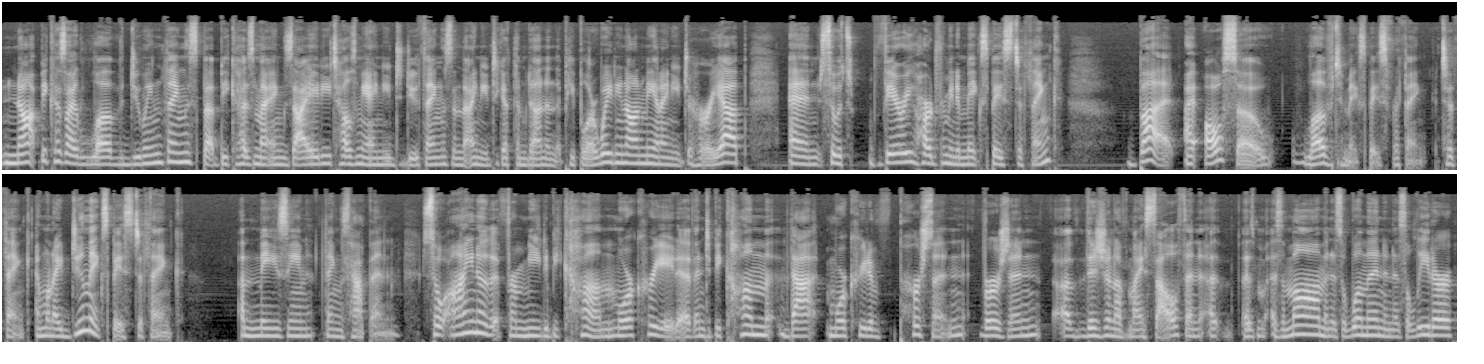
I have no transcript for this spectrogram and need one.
not because I love doing things, but because my anxiety tells me I need to do things and that I need to get them done and that people are waiting on me and I need to hurry up. And so it's very hard for me to make space to think. But I also love to make space for think to think. And when I do make space to think, amazing things happen. So I know that for me to become more creative and to become that more creative person version of vision of myself and uh, as, as a mom and as a woman and as a leader,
